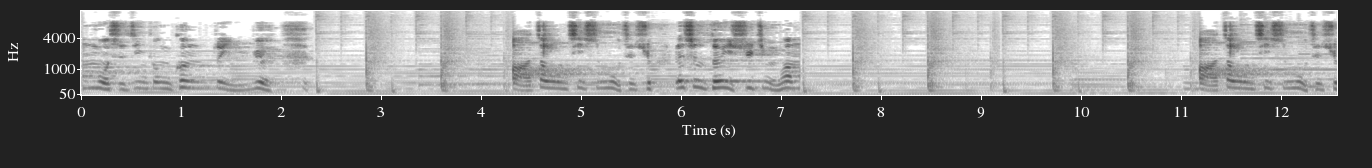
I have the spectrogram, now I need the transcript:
莫使金钟困醉于月。啊，朝闻夕拾暮成雪，人生得意须尽欢。啊，朝闻夕拾暮成雪，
